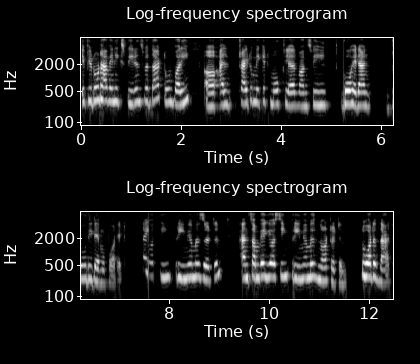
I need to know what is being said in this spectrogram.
If you don't have any experience with that, don't worry. Uh, I'll try to make it more clear once we go ahead and do the demo for it. You're seeing premium is written, and somewhere you're seeing premium is not written. So what is that?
